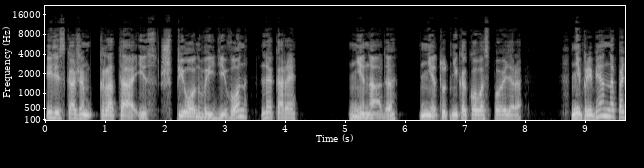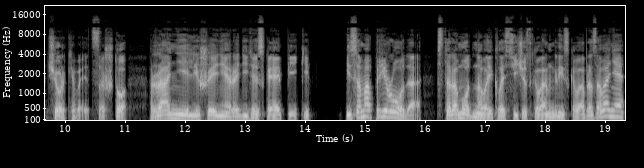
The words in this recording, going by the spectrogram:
или, скажем, крота из «Шпион, выйди вон» Ле Каре, не надо, нет тут никакого спойлера, непременно подчеркивается, что раннее лишение родительской опеки и сама природа старомодного и классического английского образования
